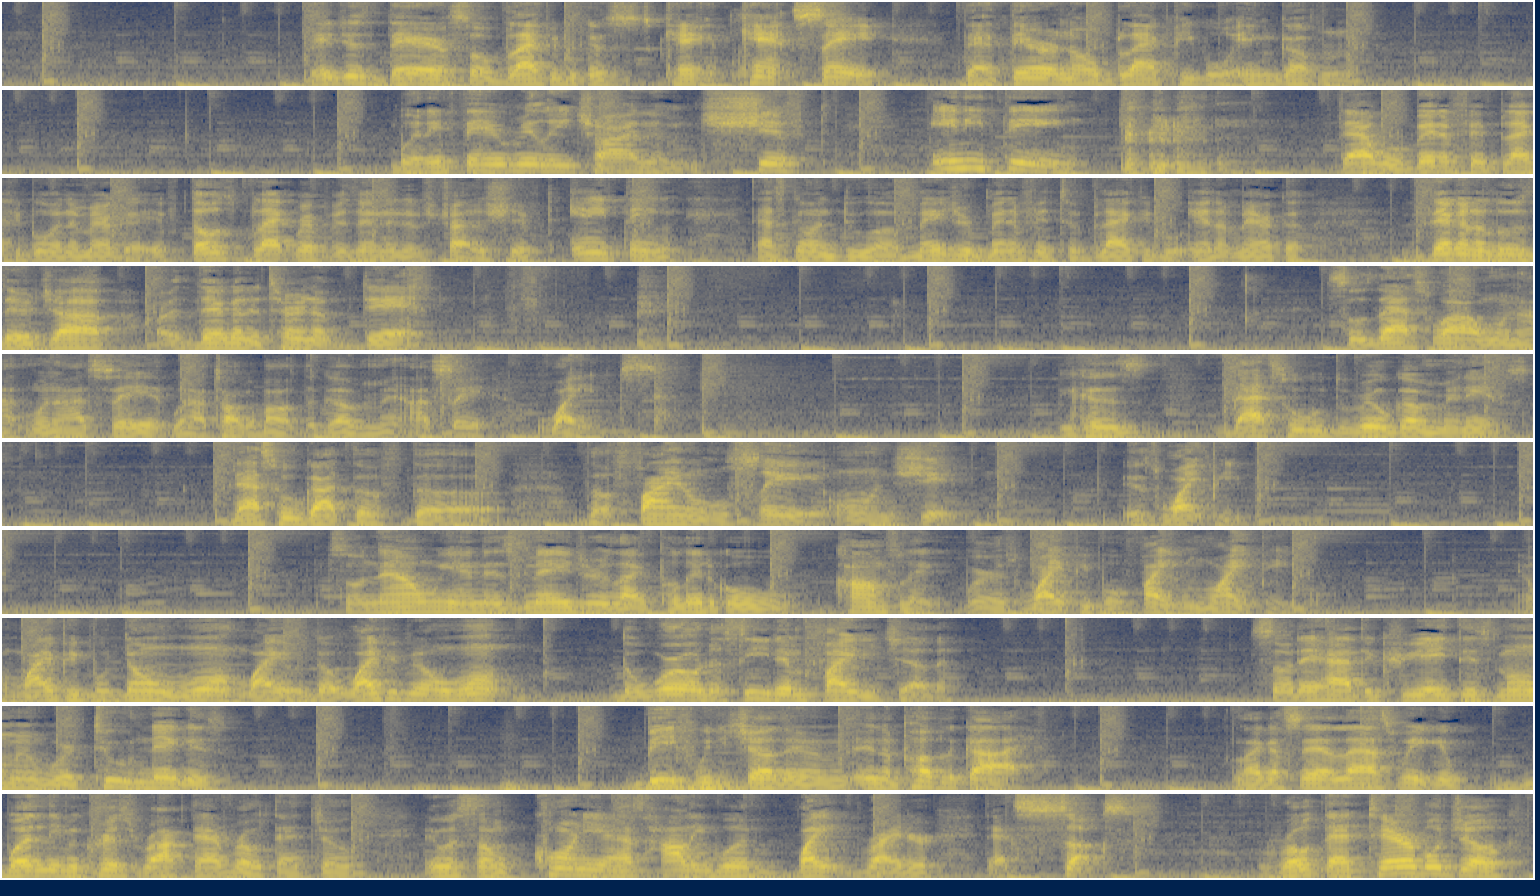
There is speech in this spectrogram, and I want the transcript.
They just there so black people can, can't can't say that there are no black people in government. But if they really try to shift anything that will benefit black people in America, if those black representatives try to shift anything that's going to do a major benefit to black people in America, they're going to lose their job or they're going to turn up dead. So that's why when I when I say it, when I talk about the government, I say whites. Because that's who the real government is. That's who got the the the final say on shit. Is white people. So now we in this major like political conflict where it's white people fighting white people. And white people don't want white the white people don't want the world to see them fight each other. So they had to create this moment where two niggas beef with each other in, in the public eye. Like I said last week, it wasn't even Chris Rock that wrote that joke. It was some corny ass Hollywood white writer that sucks. Wrote that terrible joke.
